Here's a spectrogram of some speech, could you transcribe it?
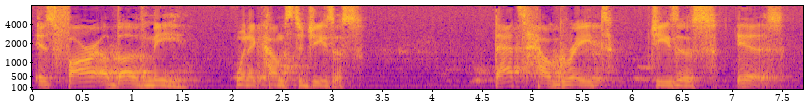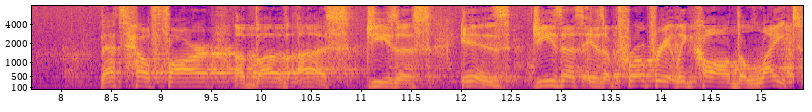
is far above me when it comes to Jesus. That's how great Jesus is. That's how far above us Jesus is. Jesus is appropriately called the light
